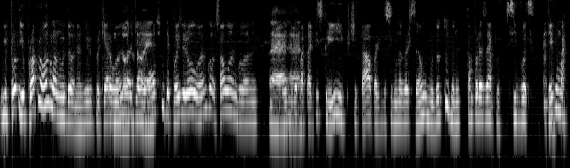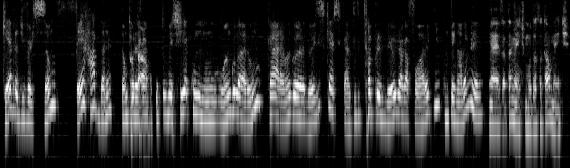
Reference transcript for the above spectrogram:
E o, e o, próprio Angular mudou, né? Porque era o AngularJS e depois virou o Angular, só o Angular, né? É, Aí mudou é. para TypeScript e tal, a partir da segunda versão mudou tudo, né? Então, por exemplo, se você teve uma quebra de versão ferrada, né? Então, por Total. exemplo, se tu mexia com o Angular 1, cara, o Angular 2 esquece, cara. Tudo que tu aprendeu, joga fora que não tem nada a ver, né? É, exatamente, mudou totalmente.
